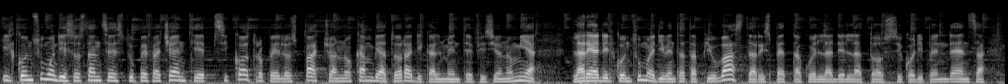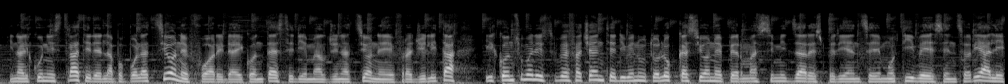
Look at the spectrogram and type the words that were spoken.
il consumo di sostanze stupefacenti e psicotrope e lo spaccio hanno cambiato radicalmente fisionomia L'area del consumo è diventata più vasta rispetto a quella della tossicodipendenza. In alcuni strati della popolazione, fuori dai contesti di emarginazione e fragilità, il consumo di stupefacenti è divenuto l'occasione per massimizzare esperienze emotive e sensoriali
